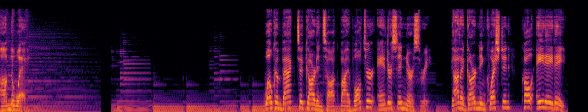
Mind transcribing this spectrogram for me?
on the way. Welcome back to Garden Talk by Walter Anderson Nursery. Got a gardening question? Call 888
